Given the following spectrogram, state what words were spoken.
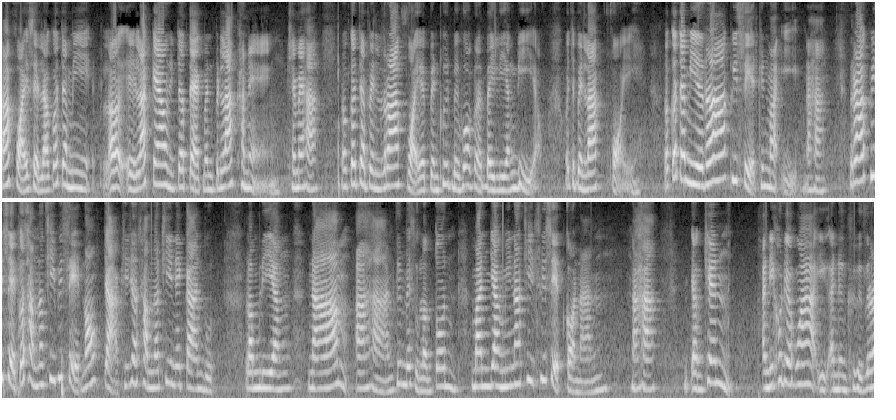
รากฝอยเสร็จแล้วก็จะมีแล้วเอรากแก้วนี่จะแตกเป็นเป็นรากแขนงใช่ไหมคะแล้วก็จะเป็นรากฝอยเป็นพืชใบพวกใบเลี้ยงเดี่ยว ก็จะเป็นรากฝอย แล้วก็จะมีรากพิเศษขึ้นมาอีกนะคะรากพิเศษก็ทำหน้าที่พิเศษนอกจากที่จะทำหน้าที่ในการดูดลำเลียงน้ำอาหารขึ้นไปสู่ลำต้น มันยังมีหน้าที่พิเศษก่อนนั้นนะคะ อย่างเช่น อันนี้เขาเรียกว่าอีกอันนึงคือร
